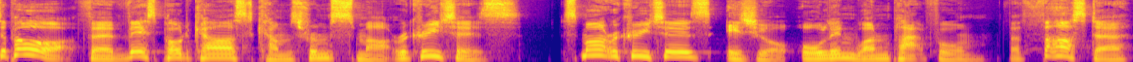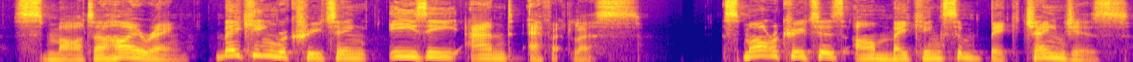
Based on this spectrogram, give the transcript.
Support for this podcast comes from Smart Recruiters. Smart Recruiters is your all in one platform for faster, smarter hiring, making recruiting easy and effortless. Smart Recruiters are making some big changes,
